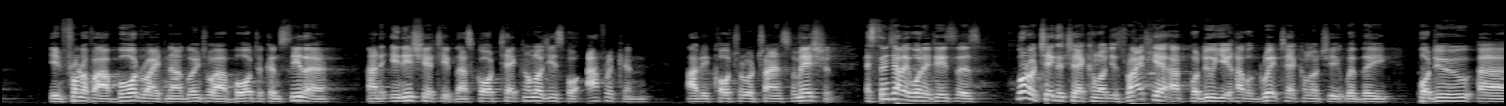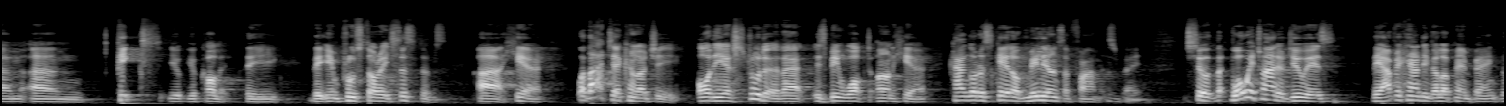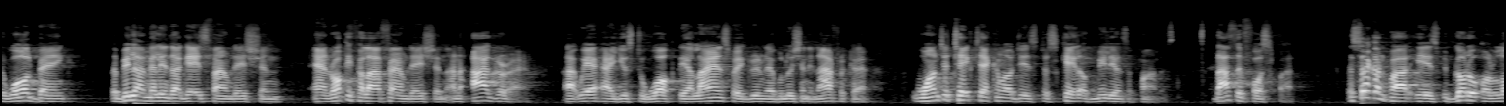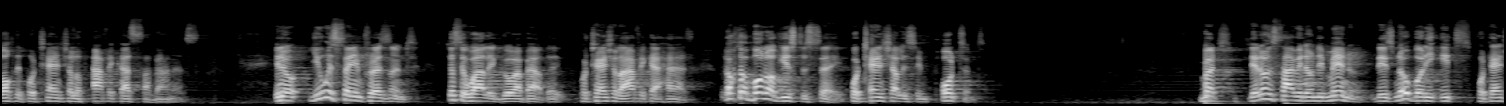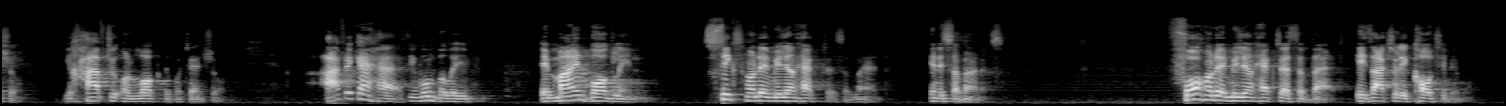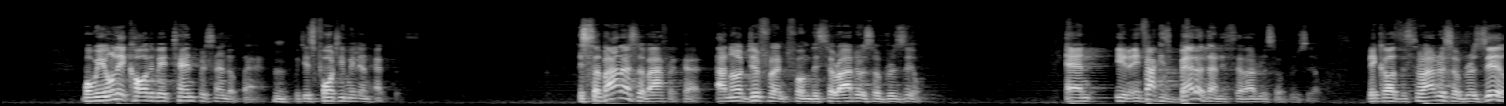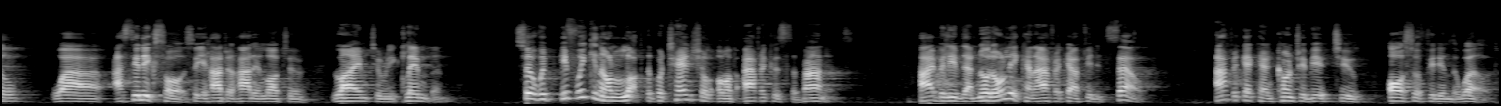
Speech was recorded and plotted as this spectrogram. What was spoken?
in front of our board right now, going to our board to consider an initiative that's called Technologies for African Agricultural Transformation. Essentially what it is is we're going to take the technologies right here at Purdue. You have a great technology with the Purdue um, um, PICS, you, you, call it, the, the improved storage systems uh, here. Well, that technology or the extruder that is being worked on here can go to scale of millions of farmers, right? So what we're trying to do is the African Development Bank, the World Bank, the Bill and Melinda Gates Foundation, and Rockefeller Foundation, and AGRA, uh, where I used to work, the Alliance for a Green Revolution in Africa, want to take technologies to scale of millions of farmers. That's the first part. The second part is we've got to unlock the potential of Africa's savannas. You know, you were saying, President, just a while ago about the potential Africa has. Dr. Borlaug used to say, potential is important. But they don't serve it on the menu. There's nobody eats potential. You have to unlock the potential. Africa has, you won't believe, a mind boggling 600 million hectares of land in its savannas. 400 million hectares of that is actually cultivable. But we only cultivate 10% of that, mm. which is 40 million hectares. The savannas of Africa are not different from the cerrados of Brazil. And you know, in fact, it's better than the cerrados of Brazil because the cerrados of Brazil were acidic soils, so you had to add a lot of lime to reclaim them. So if we can unlock the potential of Africa's savannas, I believe that not only can Africa feed itself, Africa can contribute to also feeding the world.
